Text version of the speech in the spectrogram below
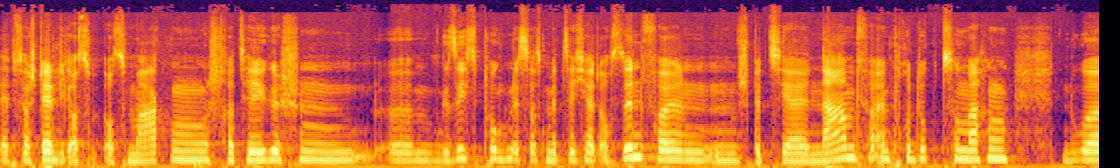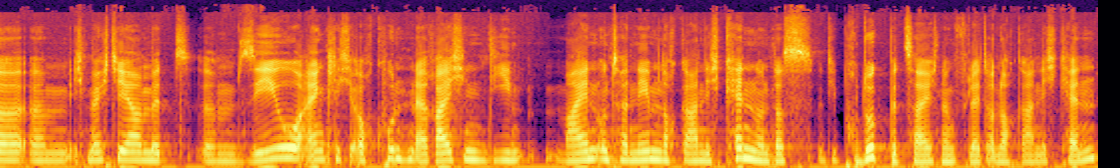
selbstverständlich aus, aus markenstrategischen ähm, Gesichtspunkten ist das mit Sicherheit auch sinnvoll, einen speziellen Namen für ein Produkt zu machen. Nur ähm, ich möchte ja mit ähm, SEO eigentlich auch Kunden erreichen, die mein Unternehmen noch gar nicht kennen und das die Produktbezeichnung vielleicht auch noch gar nicht kennen.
